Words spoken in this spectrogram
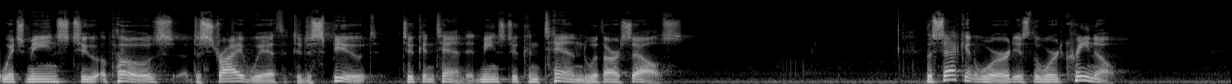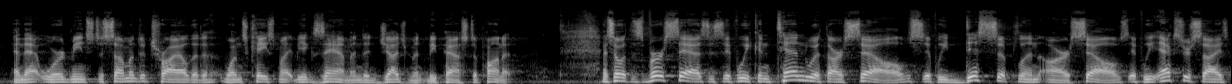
which means to oppose, to strive with, to dispute, to contend. It means to contend with ourselves. The second word is the word krino. And that word means to summon to trial that one's case might be examined and judgment be passed upon it. And so what this verse says is if we contend with ourselves, if we discipline ourselves, if we exercise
